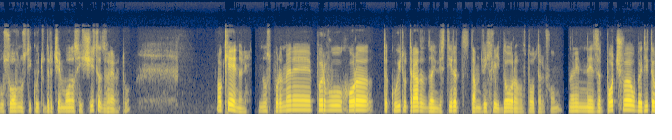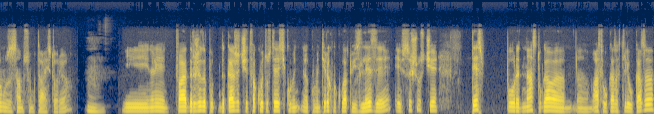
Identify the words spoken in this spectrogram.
условности, които да речем могат да се изчистят с времето. Окей, нали. Но според мен е първо хората, които трябва да, да инвестират там 2000 долара в този телефон, нали, не започва убедително за Samsung тази история. М. И нали, това държа да, да кажа, че това, което сте си комен- а, коментирахме, когато излезе, е всъщност, че те според нас тогава, аз го казах, ти ли го каза,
